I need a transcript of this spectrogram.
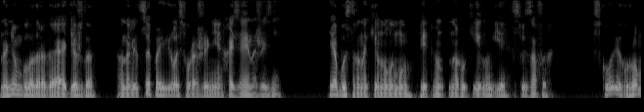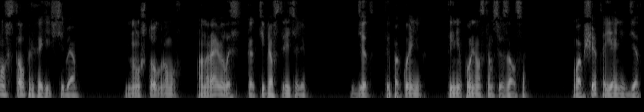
на нем была дорогая одежда, а на лице появилось выражение хозяина жизни. Я быстро накинул ему петлю на руки и ноги, связав их. Вскоре Громов стал приходить в себя. «Ну что, Громов, понравилось, как тебя встретили?» «Дед, ты покойник. Ты не понял, с кем связался». «Вообще-то я не дед,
